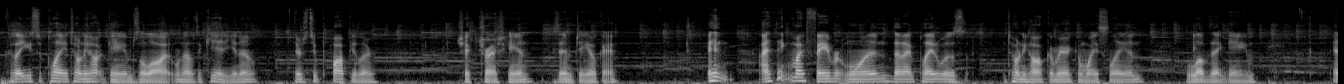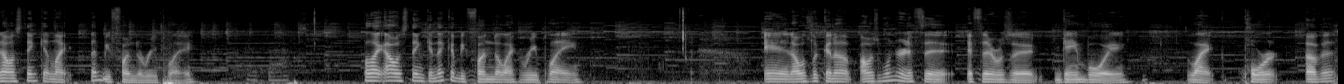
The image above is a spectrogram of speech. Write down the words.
because I used to play Tony Hawk games a lot when I was a kid, you know, they're super popular. Check the trash can; it's empty. Okay, and I think my favorite one that I played was Tony Hawk American Wasteland. Love that game, and I was thinking like that'd be fun to replay. But like I was thinking that could be fun to like replay. And I was looking up I was wondering if the if there was a Game Boy like port of it,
